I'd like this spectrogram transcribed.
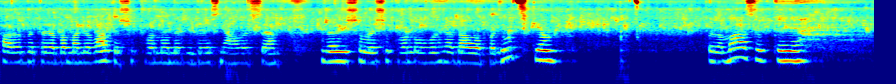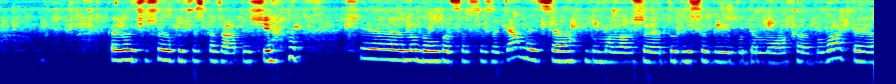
фарби треба малювати, щоб воно не відрізнялося. Вирішила, щоб воно виглядало по-людськи. Промазати. Коротше, що я хочу сказати, ще, ще надовго це все затягнеться. Думала, вже туди-сюди будемо фарбувати,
